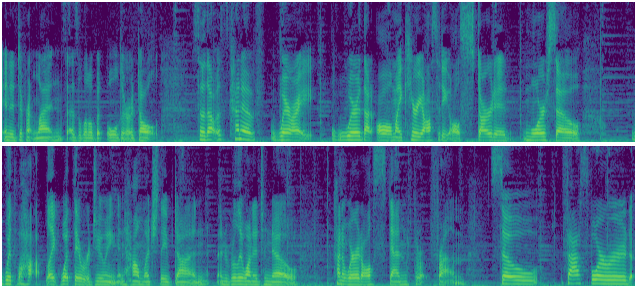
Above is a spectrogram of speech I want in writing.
in a different lens as a little bit older adult. So that was kind of where I where that all my curiosity all started more so with how, like what they were doing and how much they've done and really wanted to know kind of where it all stemmed th- from. So fast forward,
